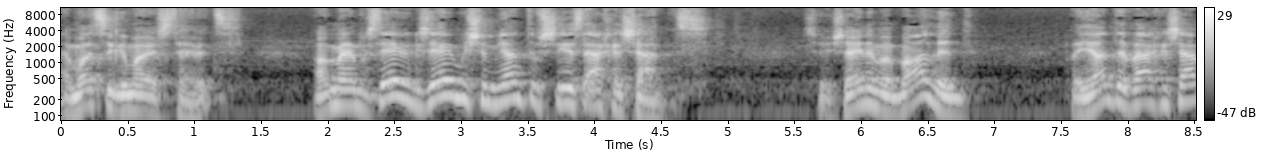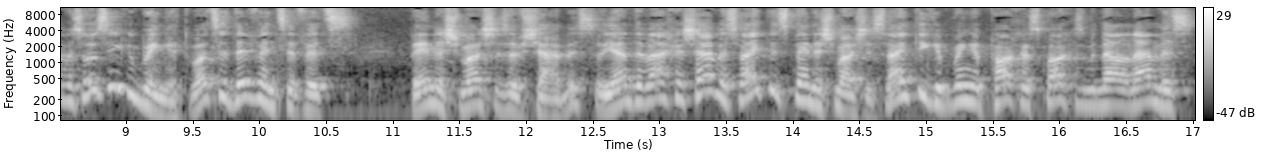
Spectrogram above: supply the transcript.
And what's the Gemara's teretz? So Rishonim are bothered. But yantav achas Shabbos also you can bring it. What's the difference if it's Ben Hashmashas of Shabbos. So Yantav Acha Shabbos, right? It's Ben Hashmashas, right? You could bring a Pachas, Pachas Medal and Amis,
